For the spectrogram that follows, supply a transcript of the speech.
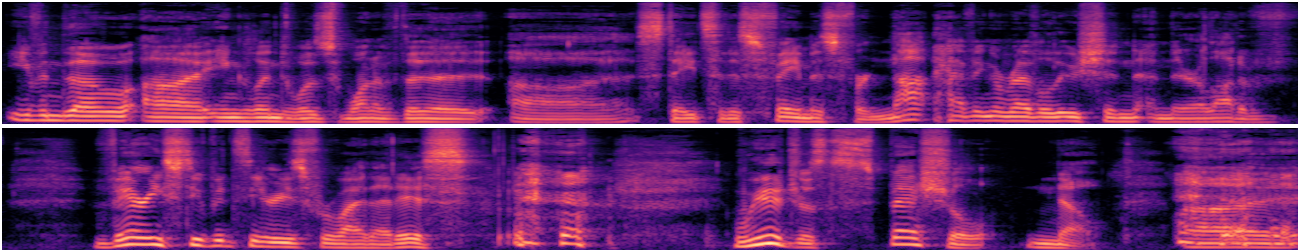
even though uh, England was one of the uh, states that is famous for not having a revolution, and there are a lot of very stupid theories for why that is. We're just special. No. Uh,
